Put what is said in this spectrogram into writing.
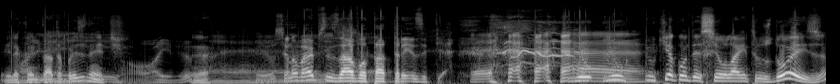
Ele é Olha candidato aí. a presidente. Olha, viu? É. É, você não vai precisar votar 13, Pia. É. E, o, e, o, o, que aconteceu lá entre os dois, é,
